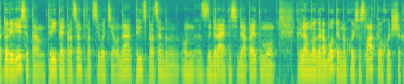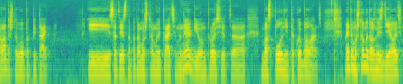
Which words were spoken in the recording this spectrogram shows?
который весит там 3-5% от всего тела, да, 30% он забирает на себя, поэтому, когда мы много работаем, нам хочется сладкого, хочется шоколада, чтобы его подпитать. И, соответственно, потому что мы тратим энергию, он просит э, восполнить такой баланс. Поэтому что мы должны сделать?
